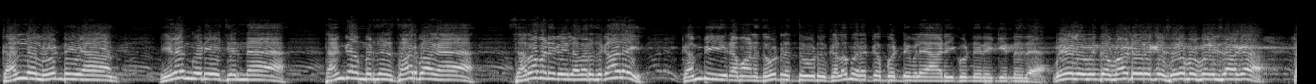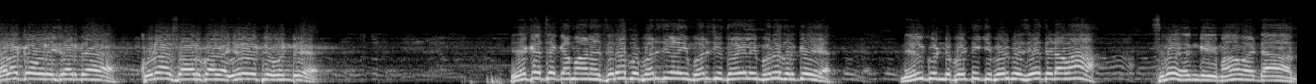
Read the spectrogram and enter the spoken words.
கல்லல் ஒன்றியம் இளங்குடியைச் சேர்ந்த தங்கம் சார்பாக சரவணவேல் அவரது காலை கம்பீரமான தோற்றத்தோடு களமிறக்கப்பட்டு விளையாடி கொண்டிருக்கின்றது. மேலும் இந்த மாட்டிற்கு சிறப்பு பரிசாக தலக்கவரை சார்ந்த குணா சார்பாக இருநூத்தி ஒன்று. எக்கச்சக்கமான சிறப்பு பரிசுகளையும் பரிசு தொகைகளையும் பெறுவதற்கு நெல்குண்டு பெட்டிக்கு பெருமை சேர்த்திடவா? சிவகங்கை மாவட்டம்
